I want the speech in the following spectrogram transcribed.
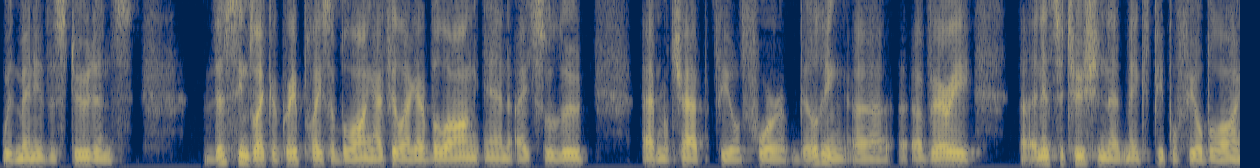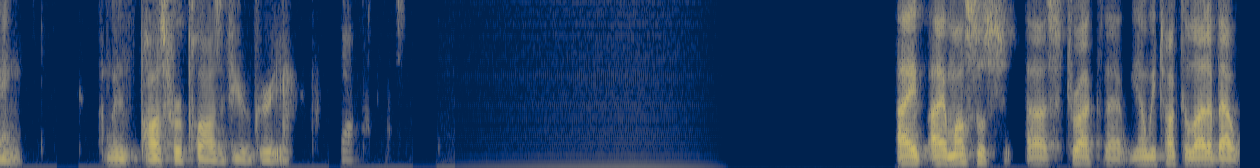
with many of the students, this seems like a great place of belonging. I feel like I belong and I salute Admiral Chatfield for building a, a very, uh, an institution that makes people feel belonging. I'm going to pause for applause if you agree. I, I'm also uh, struck that, you know, we talked a lot about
